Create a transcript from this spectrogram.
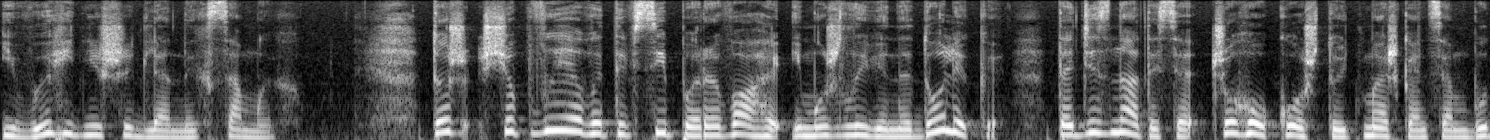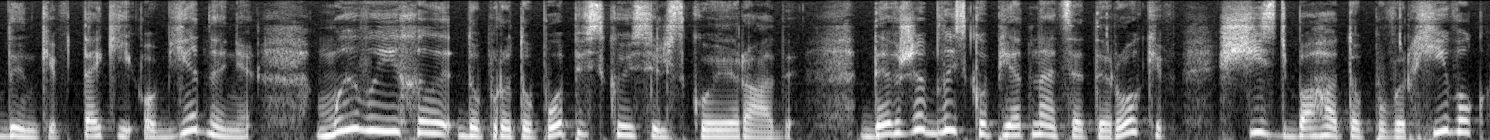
і вигідніше для них самих. Тож, щоб виявити всі переваги і можливі недоліки та дізнатися, чого коштують мешканцям будинків такі об'єднання, ми виїхали до Протопопівської сільської ради, де вже близько 15 років шість багатоповерхівок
